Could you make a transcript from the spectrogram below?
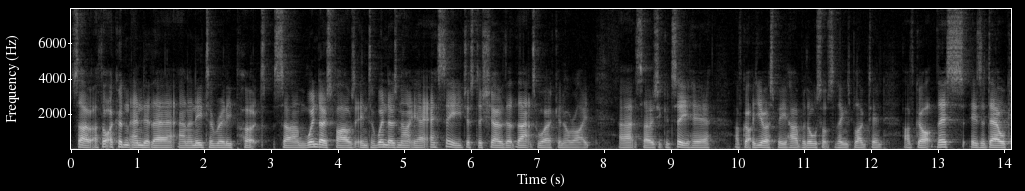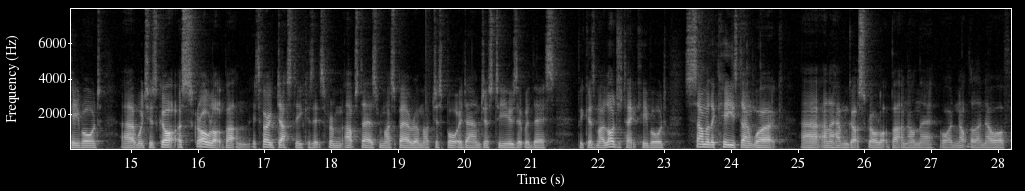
So I thought I couldn't end it there and I need to really put some Windows files into Windows 98 SE just to show that that's working all right. Uh, so as you can see here, I've got a USB hub with all sorts of things plugged in. I've got this is a Dell keyboard uh, which has got a scroll lock button. It's very dusty because it's from upstairs from my spare room. I've just brought it down just to use it with this because my Logitech keyboard, some of the keys don't work uh, and I haven't got a scroll lock button on there or not that I know of.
